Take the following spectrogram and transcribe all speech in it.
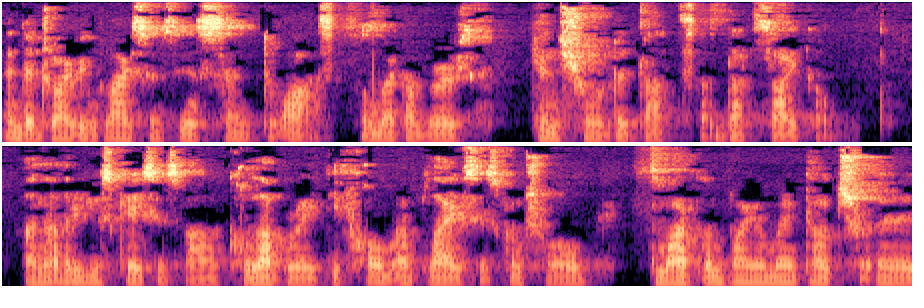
and the driving license is sent to us. So Metaverse can shorten that, that cycle. Another use cases are collaborative home appliances control, smart environmental tr uh,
